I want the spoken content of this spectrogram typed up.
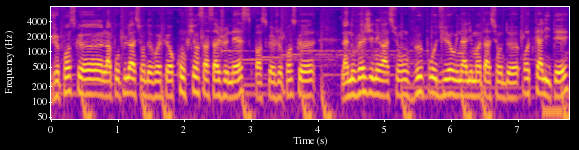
Je pense que la population devrait faire confiance à sa jeunesse parce que je pense que la nouvelle génération veut produire une alimentation de haute qualité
